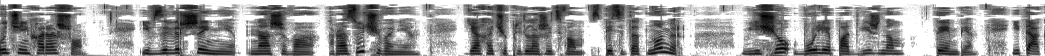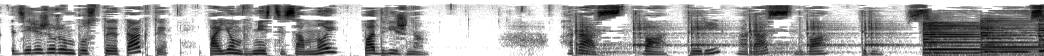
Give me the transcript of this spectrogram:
Очень хорошо. И в завершении нашего разучивания я хочу предложить вам спеть этот номер в еще более подвижном темпе. Итак, дирижируем пустые такты, поем вместе со мной подвижно. Раз, два, три, раз, два, три. Си, ми,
